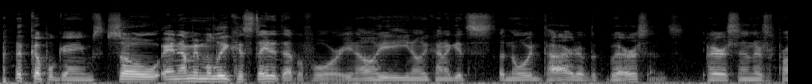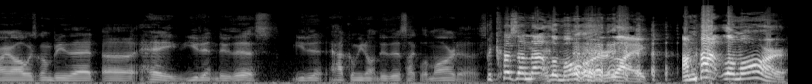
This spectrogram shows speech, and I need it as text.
a couple games. So, and I mean, Malik has stated that before. You know, he you know he kind of gets annoyed and tired of the comparisons. Comparison. There's probably always going to be that. Uh, hey, you didn't do this. You didn't. How come you don't do this like Lamar does? Because I'm not Lamar. like, I'm not Lamar.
